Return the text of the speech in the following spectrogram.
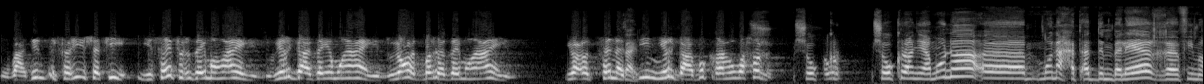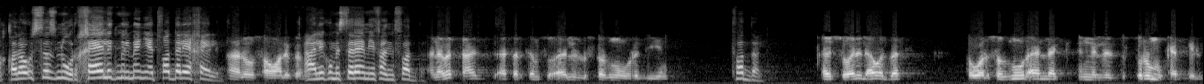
وبعدين الفريق شفيق يسافر زي ما هو عايز ويرجع زي ما هو عايز ويقعد بره زي ما هو عايز. يقعد سنة طيب. سنين يرجع بكرة هو حر. شكرا. شكرا يا منى. آه، منى هتقدم بلاغ فيما قاله أستاذ نور خالد من المنيا اتفضل يا خالد. ألو السلام عليكم. عليكم السلام يا فندم اتفضل. أنا بس عايز أسأل كم سؤال للأستاذ نور الدين. اتفضل. السؤال الأول بس هو الأستاذ نور قال لك إن الدكتور المكبل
